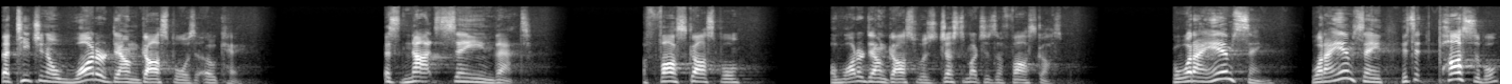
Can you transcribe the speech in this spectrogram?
that teaching a watered down gospel is okay. It's not saying that. A false gospel a watered down gospel is just as much as a false gospel. But what I am saying, what I am saying is it's possible,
